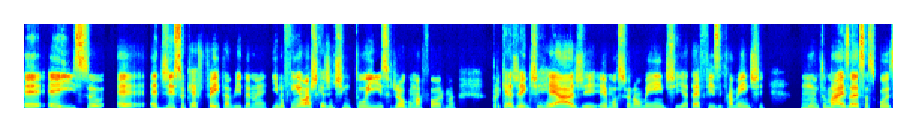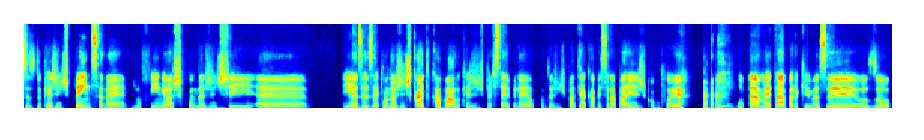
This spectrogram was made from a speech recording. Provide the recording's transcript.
é, é isso, é, é disso que é feita a vida, né? E no fim eu acho que a gente intui isso de alguma forma, porque a gente reage emocionalmente e até fisicamente muito mais a essas coisas do que a gente pensa, né? No fim, eu acho que quando a gente é, e às vezes é quando a gente cai do cavalo que a gente percebe, né? Ou quando a gente bateu a cabeça na parede, como foi a metáfora que você usou.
